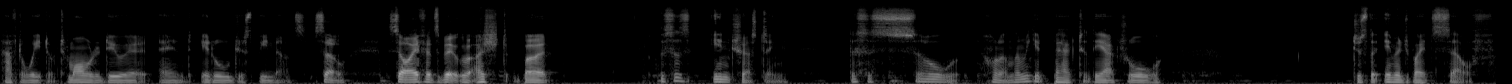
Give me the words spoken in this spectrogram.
have to wait till tomorrow to do it and it'll just be nuts. So, so if it's a bit rushed, but this is interesting. This is so hold on, let me get back to the actual just the image by itself.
